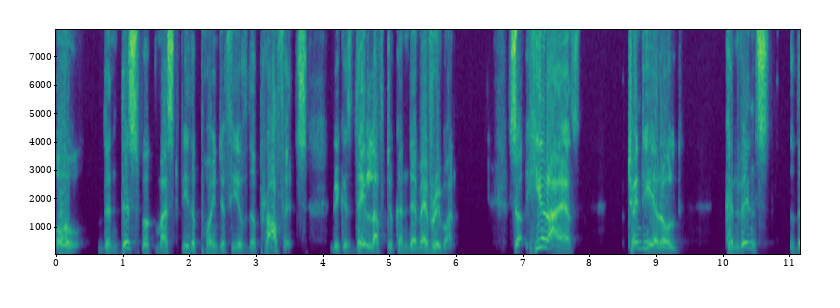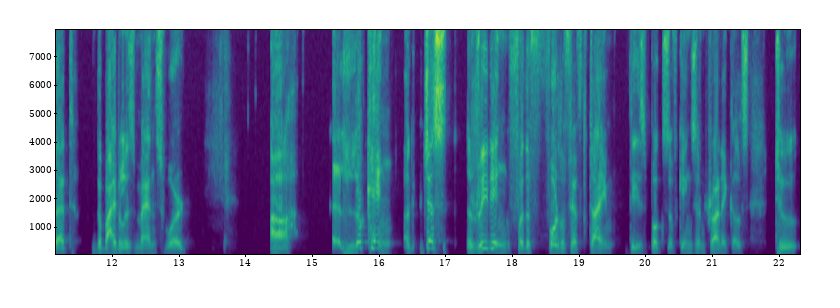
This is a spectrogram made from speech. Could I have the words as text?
Oh, then this book must be the point of view of the prophets because they love to condemn everyone. So here I am, 20 year old, convinced that the Bible is man's word, uh, looking, uh, just reading for the fourth or fifth time these books of Kings and Chronicles to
